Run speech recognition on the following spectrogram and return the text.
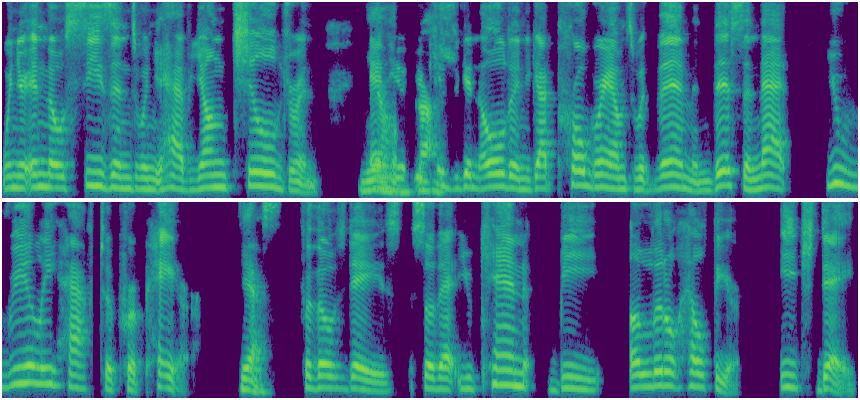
when you're in those seasons when you have young children yeah, and your, your kids are getting older and you got programs with them and this and that you really have to prepare yes for those days so that you can be a little healthier each day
